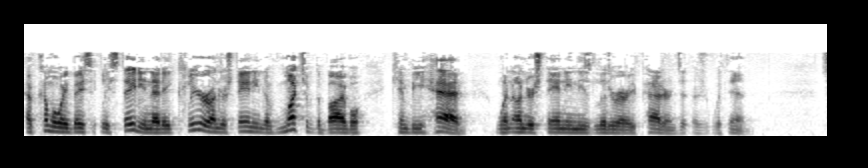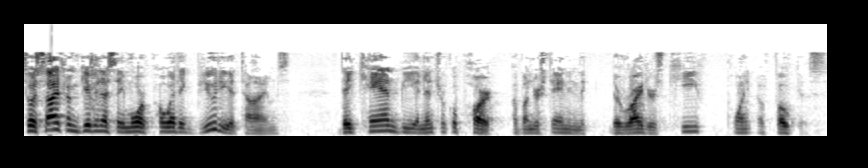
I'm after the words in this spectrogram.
have come away basically stating that a clearer understanding of much of the Bible can be had when understanding these literary patterns that are within. So aside from giving us a more poetic beauty at times, they can be an integral part of understanding the, the writer's key point of focus.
